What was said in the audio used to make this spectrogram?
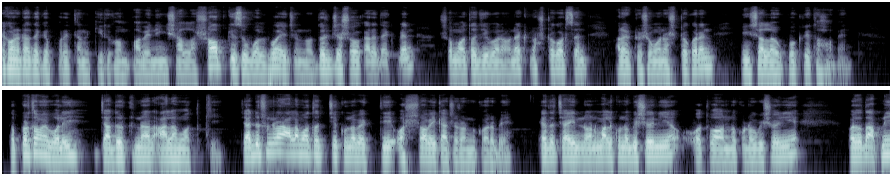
এখন এটা থেকে পরিত্রাণ কীরকম পাবেন ইনশাল্লাহ সব কিছু বলব, এই জন্য ধৈর্য সহকারে দেখবেন, সময় তো জীবনে অনেক নষ্ট করছেন, আর একটু সময় নষ্ট করেন ইনশাল্লাহ উপকৃত হবেন। তো প্রথমে বলি, জাদুটনার আলামত কি? জাদুটনার আলামত হচ্ছে কোনো ব্যক্তি অস্বাভাবিক আচরণ করবে। এত চাই নর্মাল কোনো বিষয় নিয়ে অথবা অন্য কোনো বিষয় নিয়ে। অর্থাৎ আপনি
